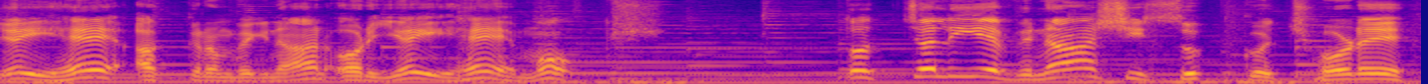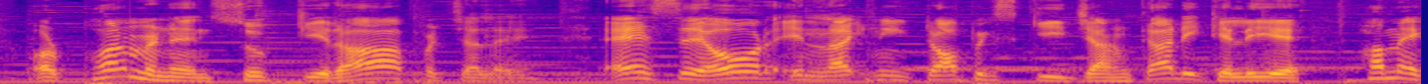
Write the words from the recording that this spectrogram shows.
यही है अक्रम विज्ञान और यही है मोक्ष। तो चलिए विनाशी सुख को छोड़े और परमानेंट सुख की राह पर चले। ऐसे और इनलाइटनिंग टॉपिक्स की जानकारी के लिए हमें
